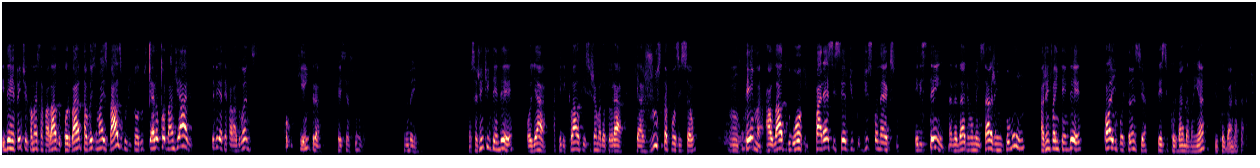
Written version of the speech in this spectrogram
E de repente ele começa a falar do Corban, talvez o mais básico de todos, que era o Corban diário. Deveria ter falado antes. Como que entra esse assunto no meio? Então, se a gente entender, olhar aquele claro que se chama da Torá, que é a justa posição, um tema ao lado do outro parece ser desconexo, eles têm, na verdade, uma mensagem em comum, a gente vai entender qual a importância desse corban da manhã e o corban da tarde.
